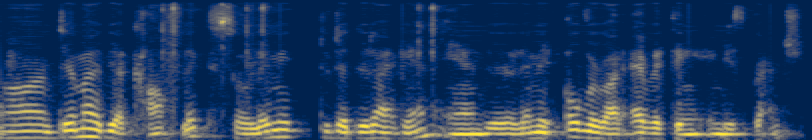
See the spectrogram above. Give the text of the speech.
Uh, there might be a conflict, so let me do the data that again, and uh, let me override everything in this branch.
